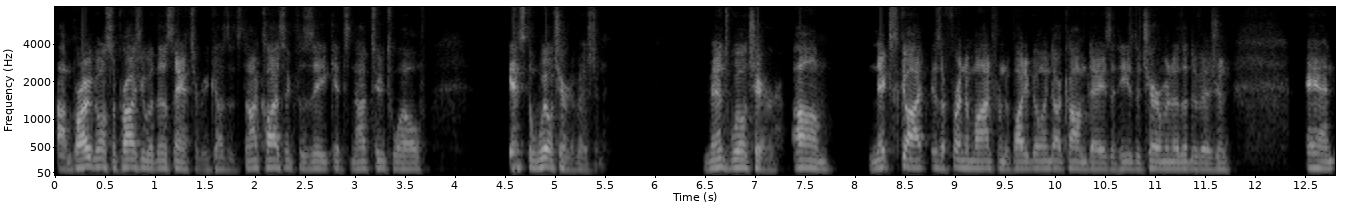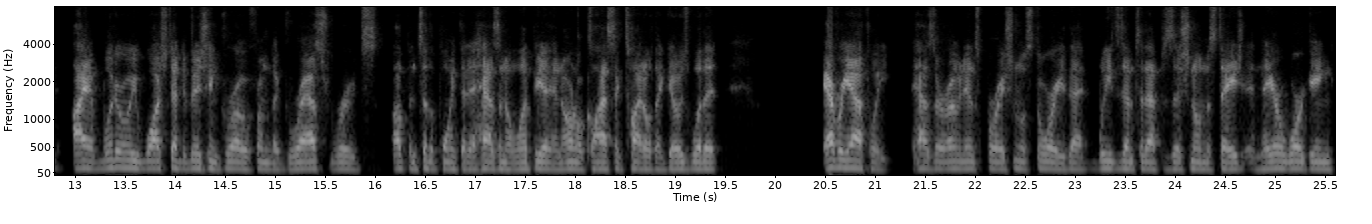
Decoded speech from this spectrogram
I'm probably going to surprise you with this answer because it's not classic physique, it's not 212, it's the wheelchair division, men's wheelchair. Um, Nick Scott is a friend of mine from the bodybuilding.com days, and he's the chairman of the division. And I have literally watched that division grow from the grassroots up until the point that it has an Olympia and Arnold Classic title that goes with it. Every athlete has their own inspirational story that leads them to that position on the stage, and they are working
